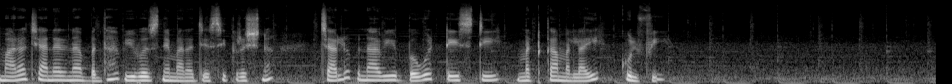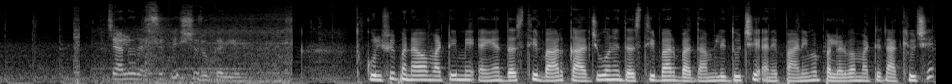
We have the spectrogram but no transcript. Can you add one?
મારા ચેનલના બધા વ્યૂવર્સને મારા જય શ્રી કૃષ્ણ. ચાલો બનાવીએ બહુ જ ટેસ્ટી મટકા મલાઈ કુલ્ફી. ચાલો રેસીપી શરૂ કરીએ. તો કુલ્ફી બનાવવા માટે મેં અહીંયા દસથી બાર કાજુ અને દસથી બાર બદામ લીધું છે અને પાણીમાં પલળવા માટે રાખ્યું છે.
